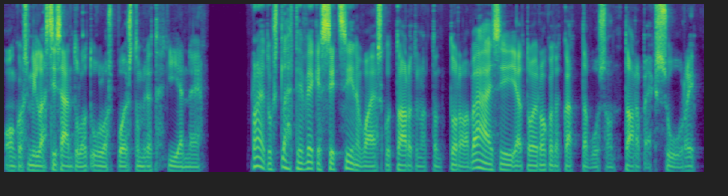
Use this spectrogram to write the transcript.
Onko millaiset sisääntulot, ulospoistumiset, jne. Rajoitukset lähtee veke sitten siinä vaiheessa, kun tartunnat on todella vähäisiä ja toi rokotekattavuus on tarpeeksi suuri.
